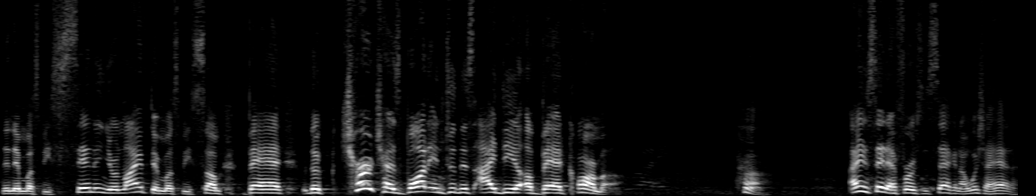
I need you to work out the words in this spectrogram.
then there must be sin in your life. There must be some bad. The church has bought into this idea of bad karma. Huh. I didn't say that first and second. I wish I had.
